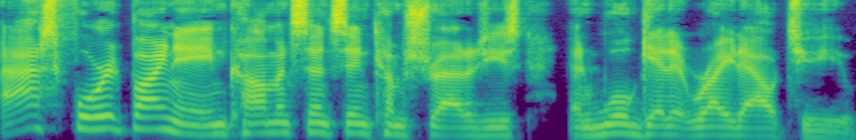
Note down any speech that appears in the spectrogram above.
Ask for it by name, Common Sense Income Strategies, and we'll get it right out to you.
